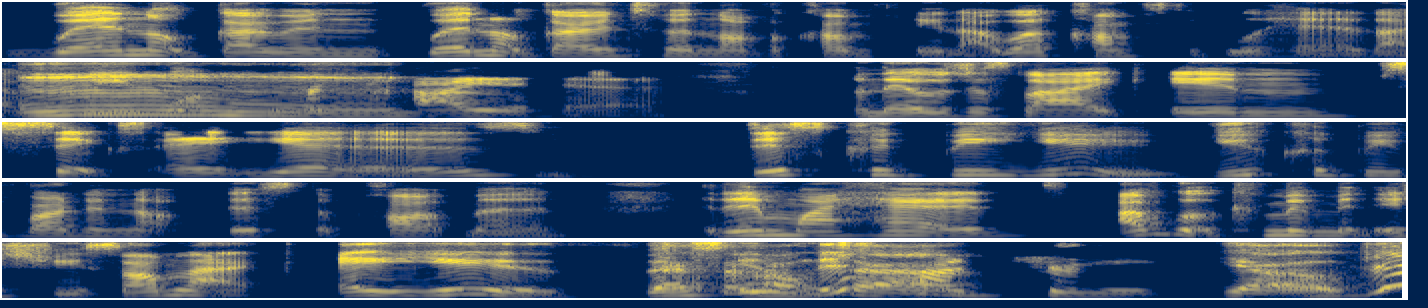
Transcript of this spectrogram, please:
we're not going, we're not going to another company. Like we're comfortable here. Like we want to Mm. retire here. And they was just like in six, eight years, this could be you. You could be running up this department. And in my head, I've got commitment issues. So I'm like, eight years That's a in long this time. country. Yo, This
